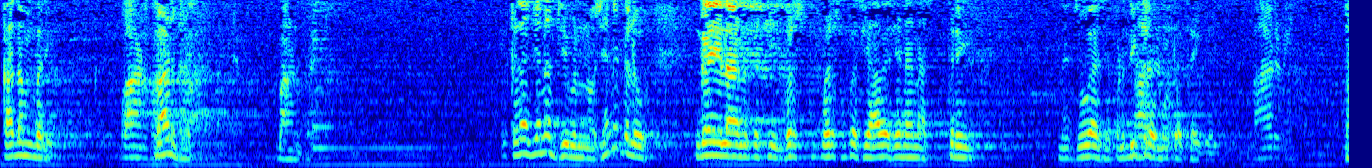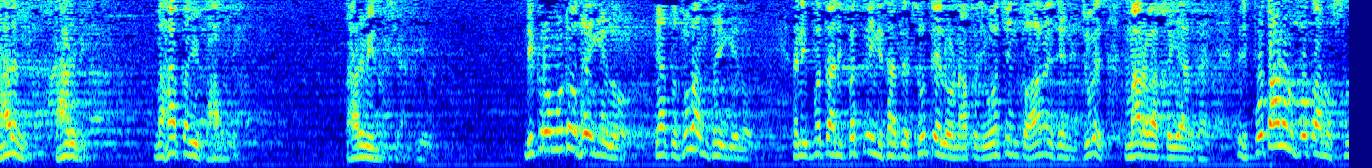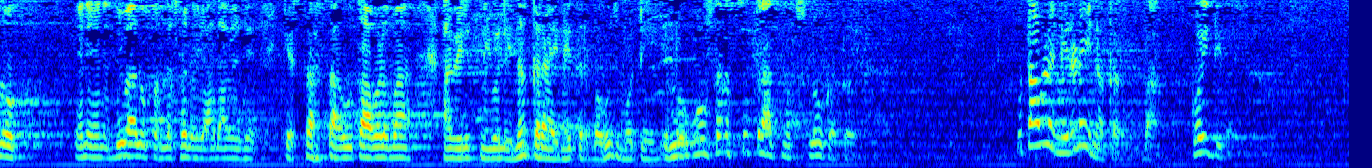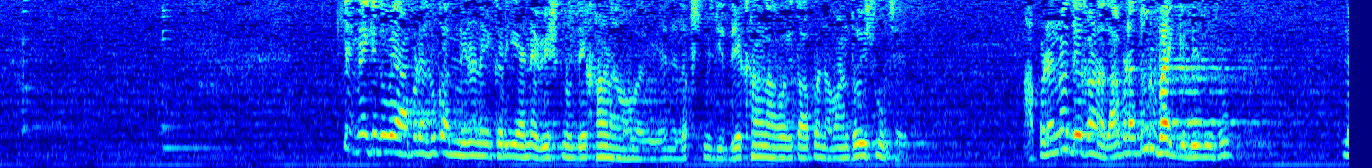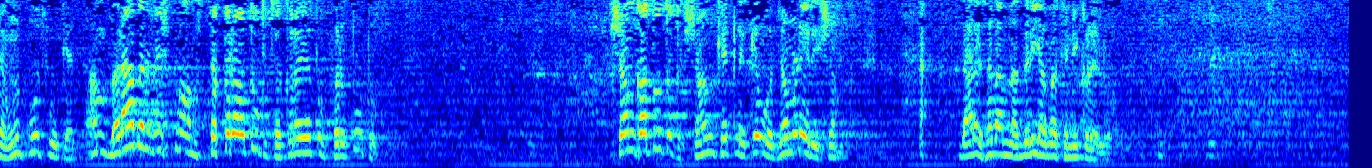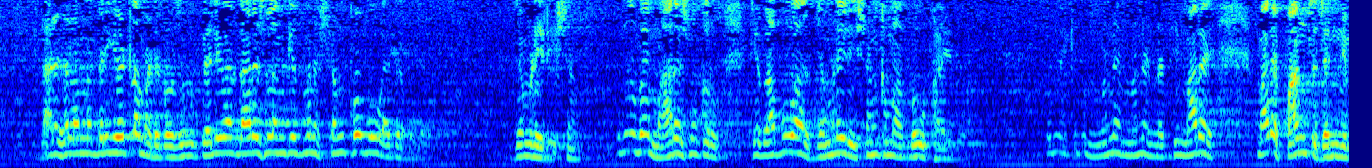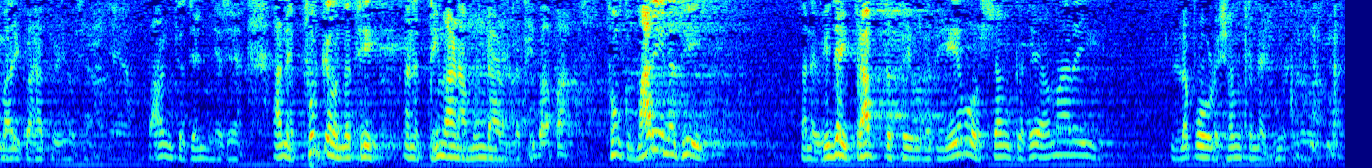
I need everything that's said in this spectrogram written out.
કાદંબરી. બાણભાઈ બાણભટ્ટ કદાચ એના જીવનનો છે ને પેલો ગયેલા અને પછી વર્ષ વર્ષ પછી આવે છે એના સ્ત્રી ને જોવે છે પણ દીકરો મોટો થઈ ગયો. ભારવી ભારવી મહાકવિ ભારવી ભારવીનું છે આ જીવન. દીકરો મોટો થઈ ગયેલો ત્યાં તો જુવાન થઈ ગયેલો. અને પોતાની પત્નીની સાથે સૂતેલો ને પછી ઓચિંતો આવે છે ને જુએ મારવા તૈયાર થાય. પછી પોતાનો પોતાનો શ્લોક. એને એને દિવાલ ઉપર લખેલો યાદ આવે છે કે સહસા ઉતાવળમાં આવી રીતની ઓલી ન કરાય, નહીતર બહુ જ મોટી, એમનો બહુ સરસ સૂત્રાત્મક શ્લોક હતો ઉતાવળે નિર્ણય ન કરો, બાપ, કોઈ દિવસ. મેં કીધું, ભાઈ, આપણે શું કામ નિર્ણય કરીએ? એને વિષ્ણુ દેખાણા હોય, એને લક્ષ્મીજી દેખાણા હોય, તો આપણને વાંધો શું છે? આપણે ન દેખાણા, તો આપણે દુર્ભાગ્ય બીજું શું? એટલે હું પૂછું કે આમ બરાબર વિષ્ણુ, આમ ચક્ર હતું કે ચક્ર હતું ફરતું હતું શંખ હતું તો કે શંખ એટલે કેવો જમણેરી શંખ. દારે સલામના દરિયામાંથી નીકળેલો. દારે સલામના દરિયો એટલા માટે કહું છું, હું પહેલી વાર દારે સલામ કીધું મને શંખો બહુ આપ્યા બધા જમણેરી શંખ. કીધું, ભાઈ, મારે શું કરવું? કે બાપુ, આ જમણેરી શંખમાં બહુ ફાયદો. મેં કીધું, મને મને નથી, મારે મારે પાંચજન્ય મારી પાસે પીડ્યો છે. પાંચજન્ય છે. અને ફૂક્યો નથી અને ધીમાણા મુંડાણા નથી, બાપા. ફૂંક મારી નથી અને વિજય પ્રાપ્ત થયો નથી. એવો શંખ છે અમારે લપોડ શંખને શું કરવા?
